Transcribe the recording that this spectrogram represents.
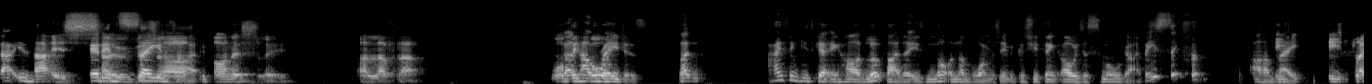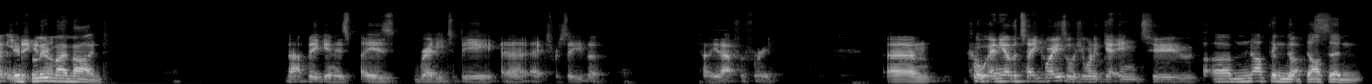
That is That is so An insane bizarre. fact. Honestly, I love that. What that's boy. outrageous. Like, I think he's getting hard looked by that. He's not a number one receiver because you think, oh, he's a small guy, but he's six foot. Oh, He- mate, He's plenty it blew enough. my mind. that big and is is ready to be uh, ex receiver. Tell you that for free. Um, cool. Any other takeaways, or do you want to get into Um, nothing that doesn't.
